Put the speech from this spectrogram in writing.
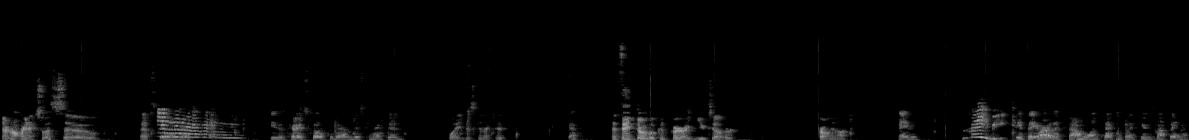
they're not right next to us, so. That's good. Jesus Christ, both of them disconnected. White disconnected. Yep. I think they're looking for a YouTuber. Probably not. Maybe. Maybe. If they are, they found one technically. You're just not famous.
